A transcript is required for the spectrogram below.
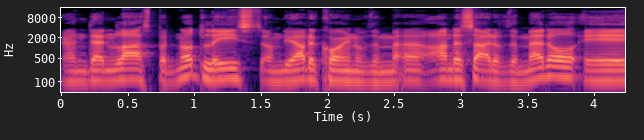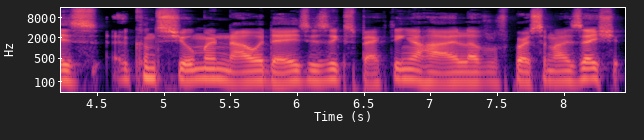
and then last but not least on the other coin of the uh, other side of the medal is a consumer nowadays is expecting a high level of personalization.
